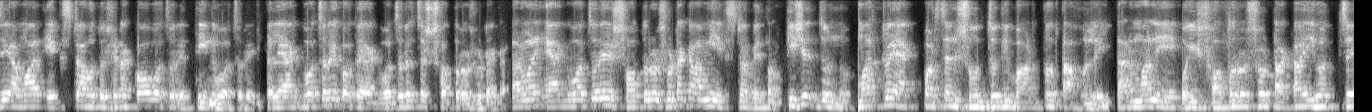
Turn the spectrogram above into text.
যে আমার এক্সট্রা হতো, সেটা ক বছরে তিন বছরে তাহলে এক বছরে কত? এক বছরে হচ্ছে সতেরোশো টাকা। তার মানে এক বছরে সতেরোশো টাকা আমি এক্সট্রা পেতাম। কিসের জন্য? মাত্র এক পার্সেন্ট সুদ যদি বাড়তো তাহলেই। তার মানে ওই সতেরোশো টাকাই হচ্ছে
